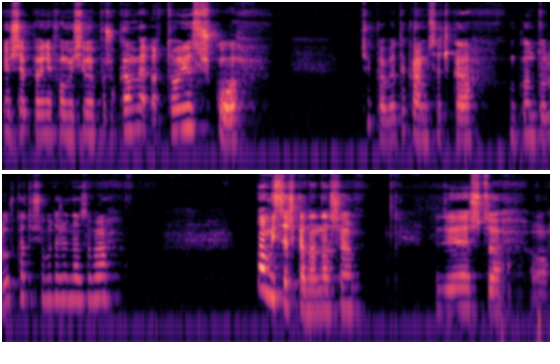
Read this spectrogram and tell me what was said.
Jeszcze pewnie pomyślimy, poszukamy, a to jest szkło. Ciekawe, taka miseczka gondolówka to się bodajże nazywa. No, miseczka na nasze. Jeszcze? O,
